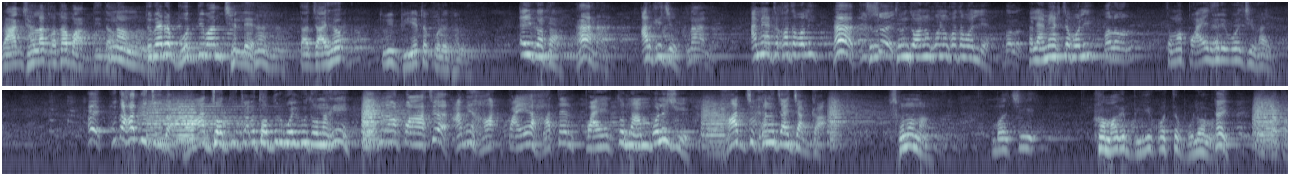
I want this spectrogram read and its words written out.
রাগ ঝালা কথা বাদ না, না। তুমি একটা বুদ্ধিমান ছেলে। হ্যাঁ, হ্যাঁ। তা যাই হোক তুমি বিয়েটা করে ফেলো। এই কথা? হ্যাঁ হ্যাঁ। আর কিছু? না আমি একটা কথা বলি? হ্যাঁ, তুমি-। তো অনেক কোনো কথা বললে? বলো। তাহলে আমি একটা বলি? বলো বলো। তোমার পায়ে ধরে বলছি ভাই। হাত যতদূর যাবে ততদূর বলব তো নাকি আমার পা আছে। আমি পায়ে হাতের পায়ের তো নাম বলেছি। হাত যেখানে যায় জাগা শোনো না। বলছি আমাকে বিয়ে করতে বলো না। কথা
